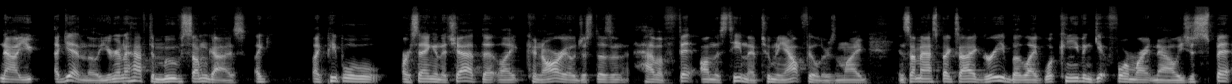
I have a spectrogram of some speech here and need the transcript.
Now you again though, you're gonna have to move some guys. Like like people are saying in the chat that like Canario just doesn't have a fit on this team. They have too many outfielders, and like in some aspects, I agree. But like, what can you even get for him right now? He's just spent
